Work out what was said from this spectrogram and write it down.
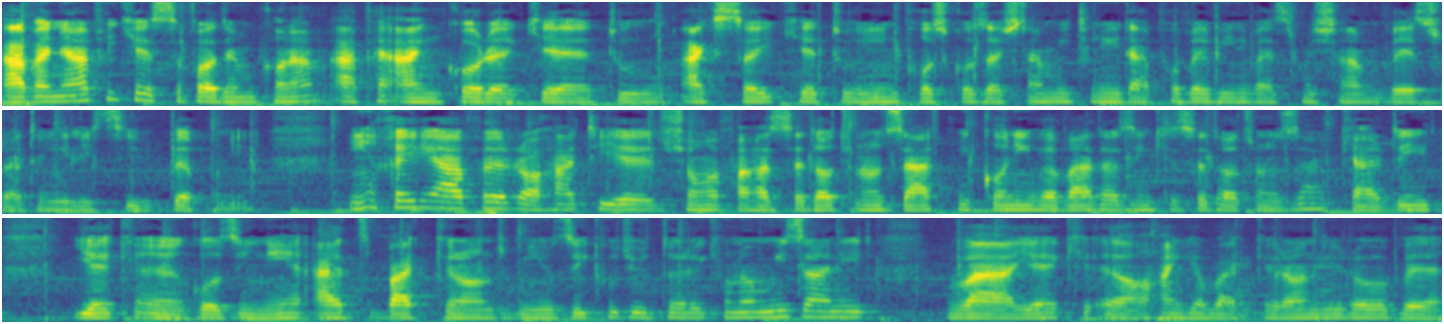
اولین اپی که استفاده می‌کنم اپ انکوره که تو عکسایی که تو این پست گذاشتم می‌تونید اپ رو ببینید و اسمش هم به صورت انگلیسی بخونید. این خیلی اپ راحتیه. شما فقط صداتون رو ضبط می‌کنید و بعد از اینکه صداتون رو ضبط کردید یک گزینه add background music وجود داره که اونو می‌زنید و یک آهنگ background ی رو به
